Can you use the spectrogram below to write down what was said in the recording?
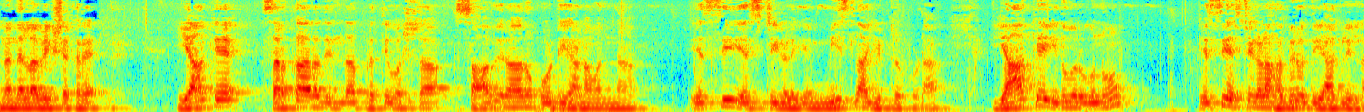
ನನ್ನೆಲ್ಲ ವೀಕ್ಷಕರೇ, ಯಾಕೆ ಸರ್ಕಾರದಿಂದ ಪ್ರತಿ ವರ್ಷ ಸಾವಿರಾರು ಕೋಟಿ ಹಣವನ್ನ ಎಸ್ ಸಿ ಎಸ್ ಟಿಗಳಿಗೆ ಮೀಸಲಾಗಿಟ್ಟರು ಕೂಡ ಯಾಕೆ ಇದುವರೆಗೂ ಎಸ್ ಸಿ ಎಸ್ ಟಿಗಳ ಅಭಿವೃದ್ಧಿ ಆಗಲಿಲ್ಲ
